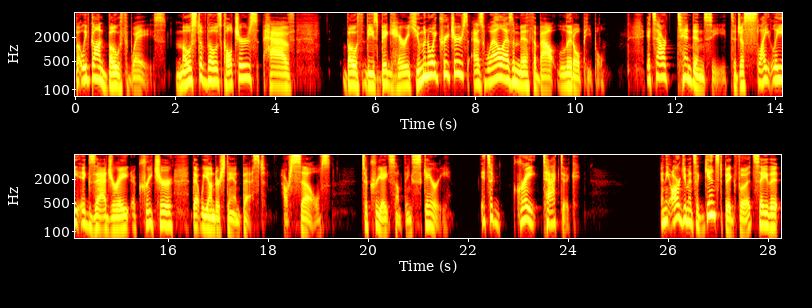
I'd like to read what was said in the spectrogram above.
But we've gone both ways. Most of those cultures have both these big, hairy humanoid creatures as well as a myth about little people. It's our tendency to just slightly exaggerate a creature that we understand best, ourselves, to create something scary. It's a great tactic. And the arguments against Bigfoot say that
